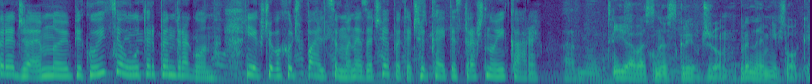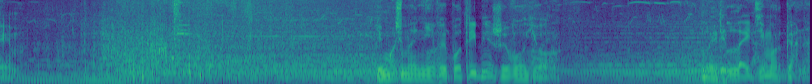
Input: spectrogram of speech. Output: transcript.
Попереджаю, мною пікується Утер Пендрагон. Якщо ви хоч пальцем мене зачепите, чекайте страшної кари. Я вас не скривджу, принаймні поки. Мені ви потрібні живою, леді Моргана.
